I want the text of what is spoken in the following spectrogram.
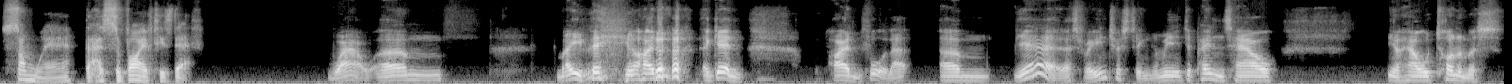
somewhere that has survived his death? Wow. Um, maybe. I again, I hadn't thought of that. Um, yeah, that's very interesting. I mean, it depends how you know how autonomous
